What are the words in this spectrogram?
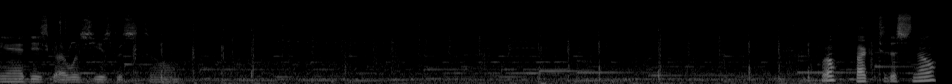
Yeah, this guy was useless too. Back to the snow.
